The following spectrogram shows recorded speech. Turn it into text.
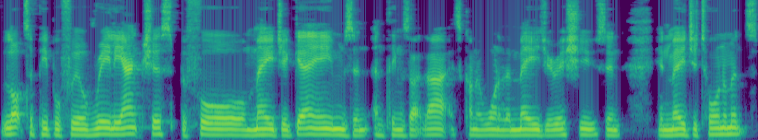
lots of people feel really anxious before major games and, and things like that. It's kind of one of the major issues in, in major tournaments.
